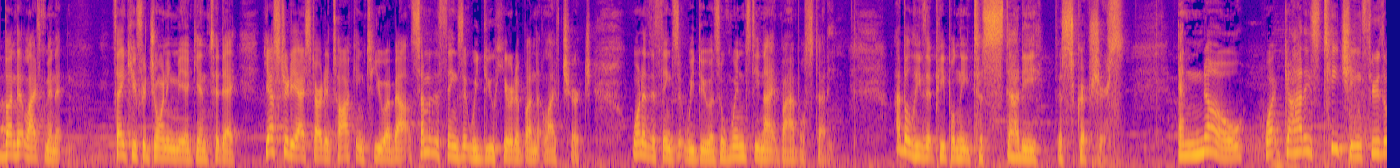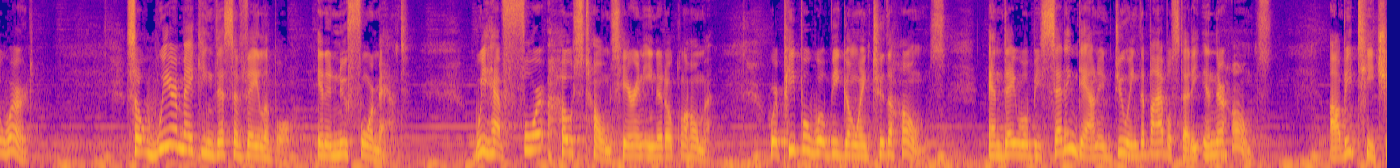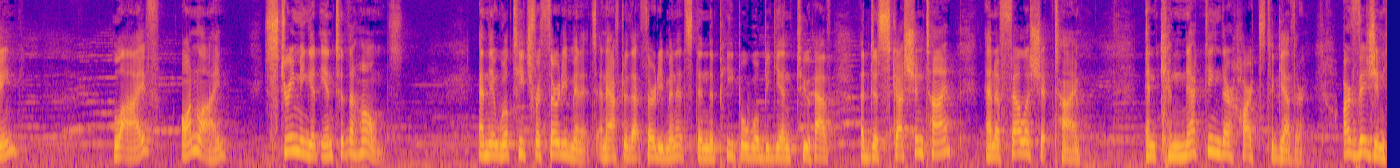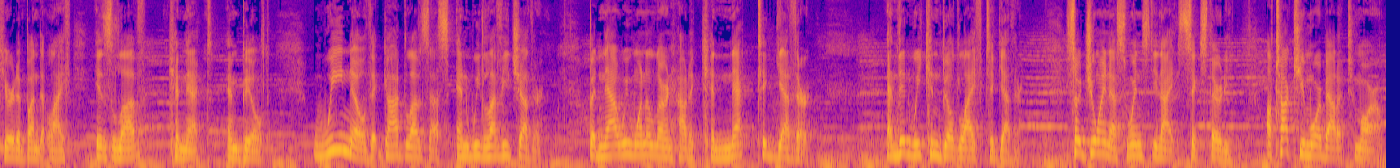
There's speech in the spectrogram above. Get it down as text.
Abundant Life Minute. Thank you for joining me again today. Yesterday, I started talking to you about some of the things that we do here at Abundant Life Church. One of the things that we do is a Wednesday night Bible study. I believe that people need to study the scriptures and know what God is teaching through the Word. So, we're making this available in a new format. We have four host homes here in Enid, Oklahoma, where people will be going to the homes and they will be sitting down and doing the Bible study in their homes. I'll be teaching live, online, streaming it into the homes. And then we'll teach for 30 minutes. And after that 30 minutes, then the people will begin to have a discussion time and a fellowship time and connecting their hearts together. Our vision here at Abundant Life is love, connect, and build. We know that God loves us and we love each other but now we want to learn how to connect together and then we can build life together. So join us Wednesday night 6:30. I'll talk to you more about it tomorrow.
